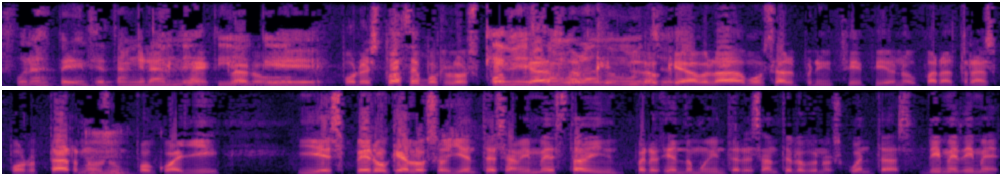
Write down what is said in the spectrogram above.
fue una experiencia tan grande, tío, que... Por esto hacemos los podcasts, lo que, hablábamos al principio, ¿no? Para transportarnos mm. un poco allí y espero que a los oyentes, a mí me está pareciendo muy interesante lo que nos cuentas. Dime, dime.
